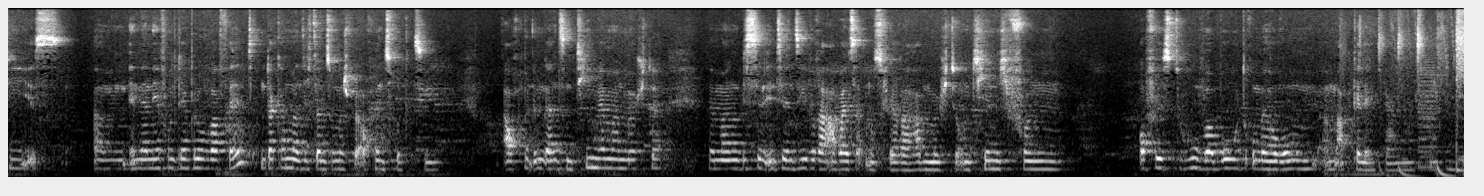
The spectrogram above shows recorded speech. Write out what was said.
die ist in der Nähe vom Tempelhofer Feld. Und da kann man sich dann zum Beispiel auch hin zurückziehen. Auch mit dem ganzen Team, wenn man möchte, wenn man ein bisschen intensivere Arbeitsatmosphäre haben möchte und hier nicht von Office to Huvabo drumherum ähm, abgelenkt werden muss.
